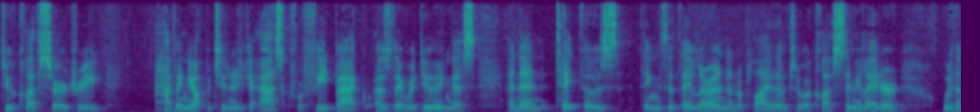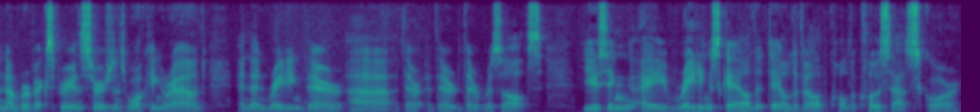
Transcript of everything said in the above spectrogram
do cleft surgery, having the opportunity to ask for feedback as they were doing this, and then take those things that they learned and apply them to a cleft simulator with a number of experienced surgeons walking around and then rating their, uh, their, their, their results. Using a rating scale that Dale developed called the CLOSAT score,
